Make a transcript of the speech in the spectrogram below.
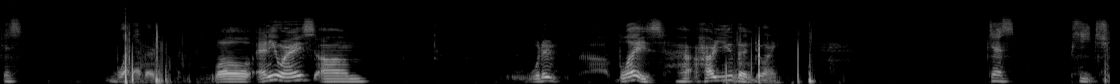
just whatever. Well, anyways, um, what have uh, Blaze? How how you been doing? Just peachy.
